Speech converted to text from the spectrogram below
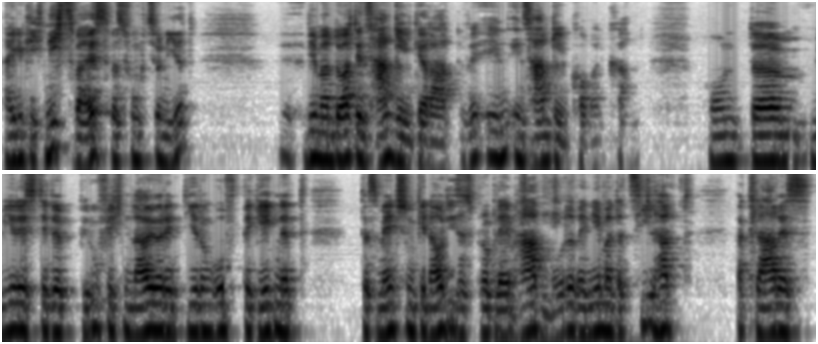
eigentlich nichts weiß, was funktioniert, wie man dort ins Handeln geraten, in, ins Handeln kommen kann. Und ähm, mir ist in der beruflichen Neuorientierung oft begegnet, dass Menschen genau dieses Problem haben. Oder wenn jemand ein Ziel hat, ein klares,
